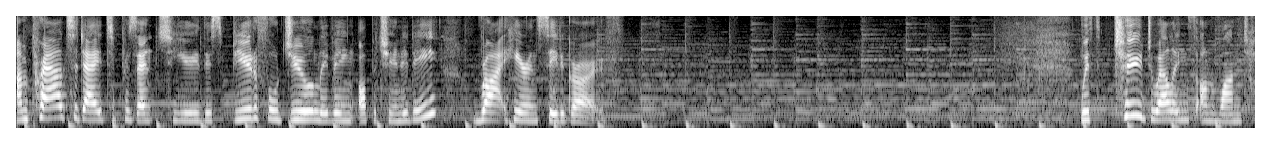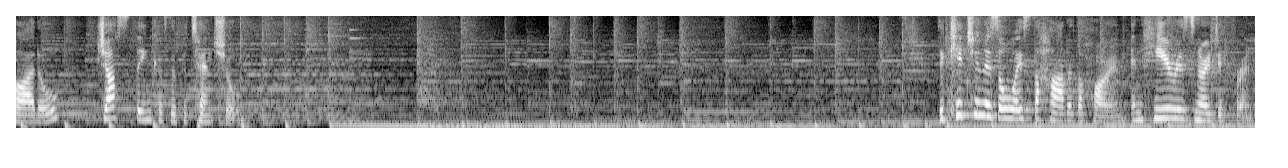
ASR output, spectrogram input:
I'm proud today to present to you this beautiful dual living opportunity right here in Cedar Grove. With two dwellings on one title, just think of the potential. The kitchen is always the heart of the home and here is no different.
